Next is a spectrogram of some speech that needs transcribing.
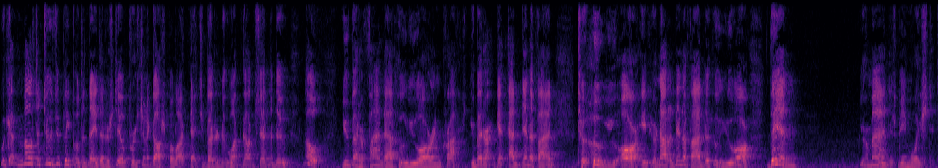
We got multitudes of people today that are still preaching a gospel like that. You better do what God said to do. No, you better find out who you are in Christ. You better get identified to who you are. If you're not identified to who you are, then your mind is being wasted.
